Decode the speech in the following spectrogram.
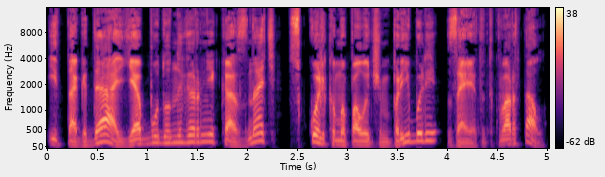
и тогда я буду наверняка знать, сколько мы получим прибыли за этот квартал».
